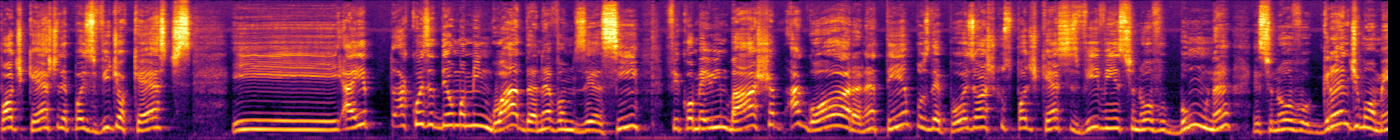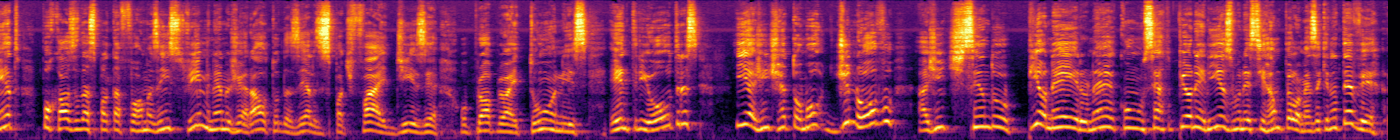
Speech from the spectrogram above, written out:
podcast, depois videocasts. E aí a coisa deu uma minguada, né? Vamos dizer assim, ficou meio em baixa. Agora, né? Tempos depois, eu acho que os podcasts vivem esse novo boom, né? Esse novo grande momento por causa das plataformas em streaming, né? No geral, todas elas, Spotify, Deezer, o próprio iTunes, entre outras. E a gente retomou de novo, a gente sendo pioneiro, né? Com um certo pioneirismo nesse ramo, pelo menos aqui na TV.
